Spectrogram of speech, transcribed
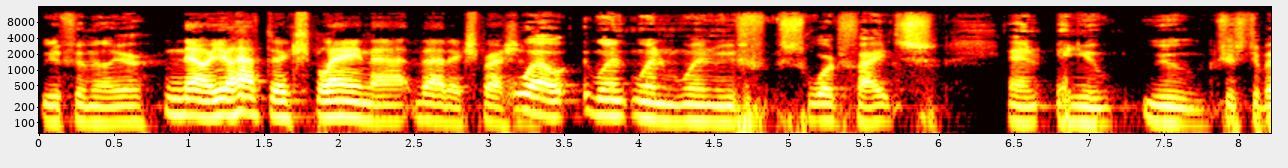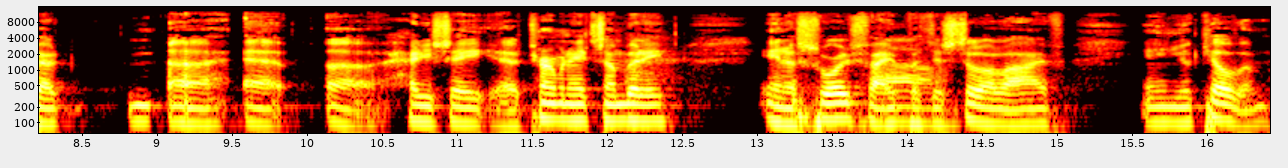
you familiar? No, you'll have to explain that that expression. Well, when when when you sword fights, and and you you just about uh, uh, uh, how do you say uh, terminate somebody in a sword fight, oh. but they're oh. still alive, and you kill them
